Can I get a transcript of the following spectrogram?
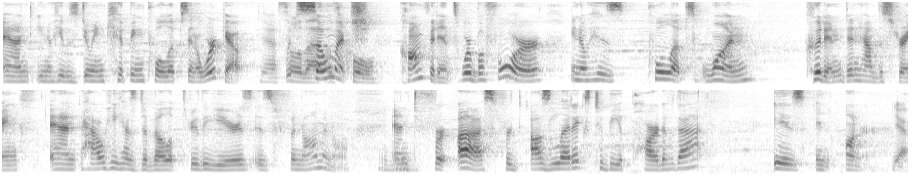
and you know he was doing kipping pull-ups in a workout Yeah, with that. so much cool. confidence. Where before, you know, his pull-ups one couldn't, didn't have the strength, and how he has developed through the years is phenomenal. Mm-hmm. And for us, for Osletics to be a part of that, is an honor. Yeah.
